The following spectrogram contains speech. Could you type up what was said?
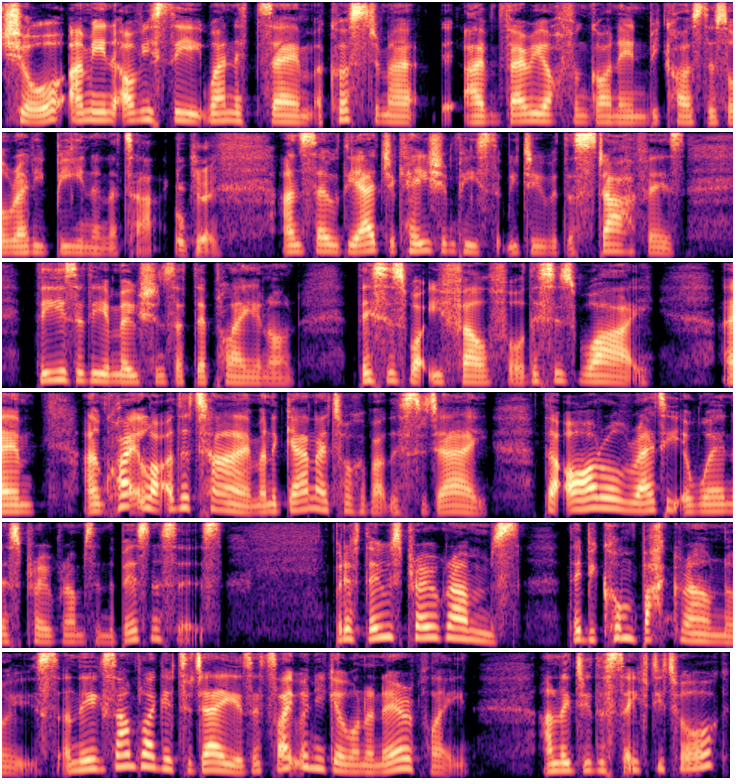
Sure. I mean, obviously, when it's um, a customer, I've very often gone in because there's already been an attack. Okay. And so the education piece that we do with the staff is these are the emotions that they're playing on. This is what you fell for. This is why. Um, and quite a lot of the time, and again, I talk about this today, there are already awareness programs in the businesses. But if those programs, they become background noise. And the example I give today is it's like when you go on an airplane and they do the safety talk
